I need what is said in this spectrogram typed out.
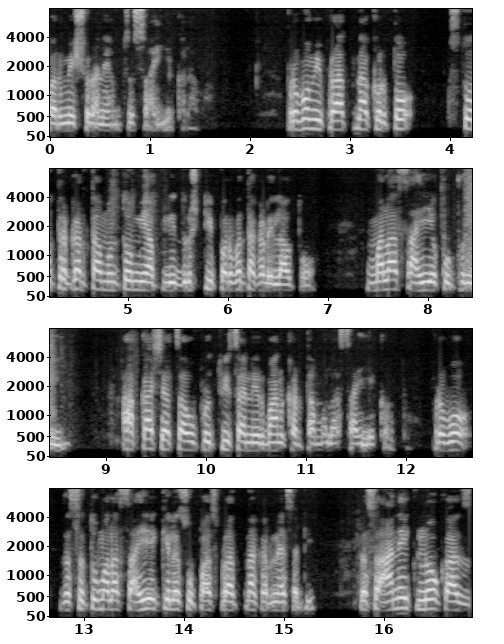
परमेश्वराने आमचं सहाय्य करावं. प्रभू मी प्रार्थना करतो स्तोत्र करता म्हणतो मी आपली दृष्टी पर्वताकडे लावतो. मला सहाय्य कुठून येईल आकाशाचा व पृथ्वीचा निर्माण करता मला सहाय्य करतो. प्रभू जसं तुम्हाला सहाय्य केलं उपास प्रार्थना करण्यासाठी तसं अनेक लोक आज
